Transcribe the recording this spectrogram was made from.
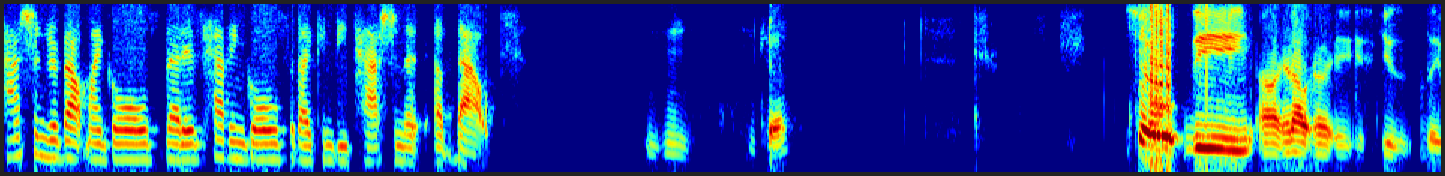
passionate about my goals, that is, having goals that I can be passionate about. Mm-hmm. Okay. So the uh, and I uh, excuse the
